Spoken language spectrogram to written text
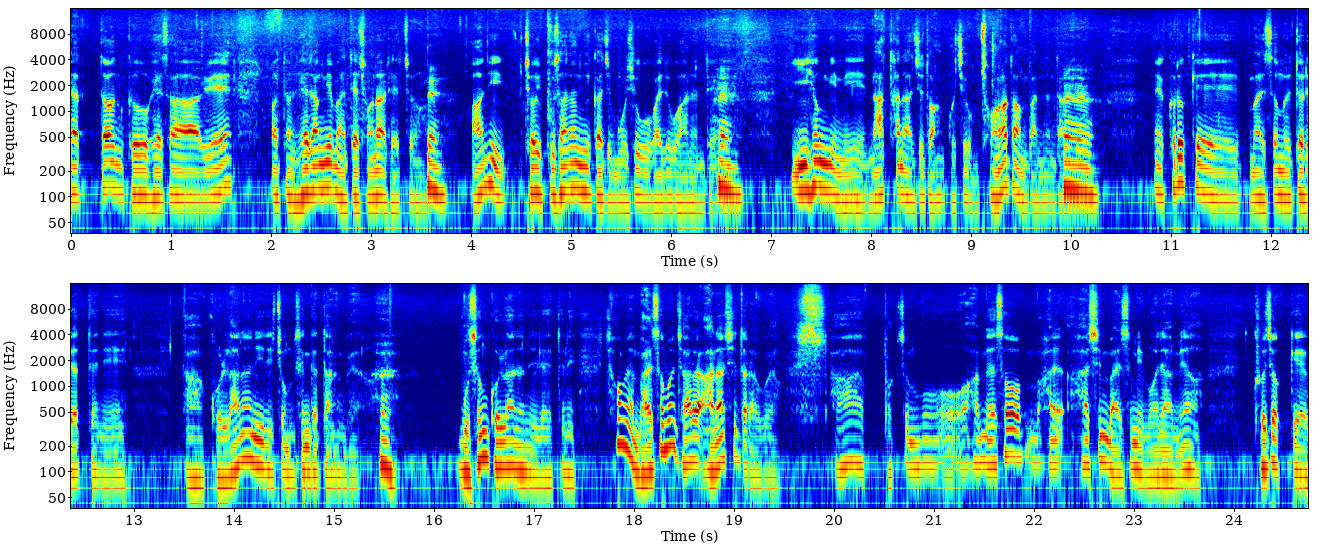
했던 그 회사의 어떤 회장님한테 전화를 했죠. 네. 아니 저희 부사장님까지 모시고 가려고 하는데 네. 이 형님이 나타나지도 않고 지금 전화도 안 받는다고 네. 네, 그렇게 말씀을 드렸더니 아 곤란한 일이 좀 생겼다는 거예요. 예. 무슨 곤란한 일을 했더니 처음에 말씀을 잘 안 하시더라고요. 아, 박전무 하면서 하, 하신 말씀이 뭐냐면 그저께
